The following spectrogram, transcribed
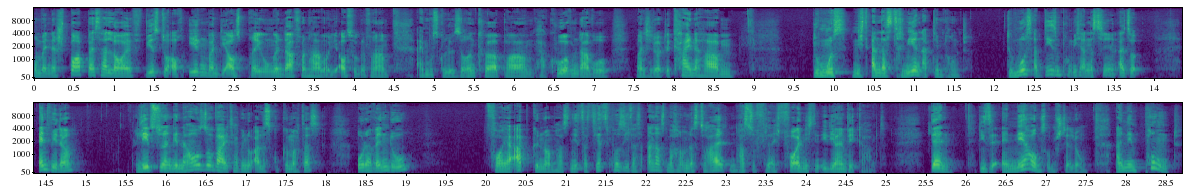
Und wenn der Sport besser läuft, wirst du auch irgendwann die Ausprägungen davon haben oder die Auswirkungen davon haben. Einen muskulöseren Körper, ein paar Kurven da, wo manche Leute keine haben. Du musst nicht anders trainieren ab dem Punkt. Du musst ab diesem Punkt nicht anders trainieren. Also entweder lebst du dann genauso weiter, wenn du alles gut gemacht hast, oder wenn du vorher abgenommen hast und jetzt sagst, jetzt muss ich was anderes machen, um das zu halten, hast du vielleicht vorher nicht den idealen Weg gehabt. Denn diese Ernährungsumstellung an dem Punkt,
